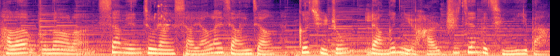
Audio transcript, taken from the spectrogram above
好了，不闹了，下面就让小杨来讲一讲歌曲中两个女孩之间的情谊吧。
